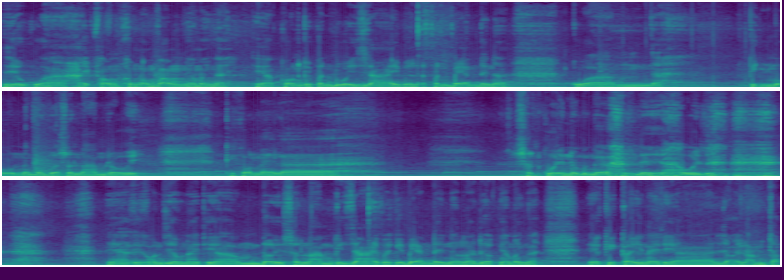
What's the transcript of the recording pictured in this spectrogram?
Diều của Hải Phòng không lòng vòng nhé mọi người. Thì à, còn cái phần đuôi dài với là phần bèn đây nữa của à, kinh môn là một bữa Sơn làm rồi. Cái con này là Sơn quên rồi mọi người để hồi thì à, cái con diều này thì đợi sơn làm cái giái với cái bèn đây nữa là được nhé mọi người. Thì cái cây này thì giỏi lắm, chắc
